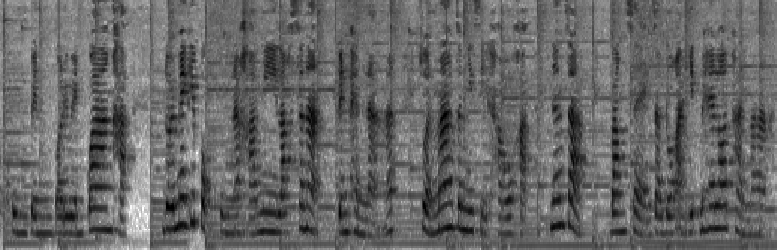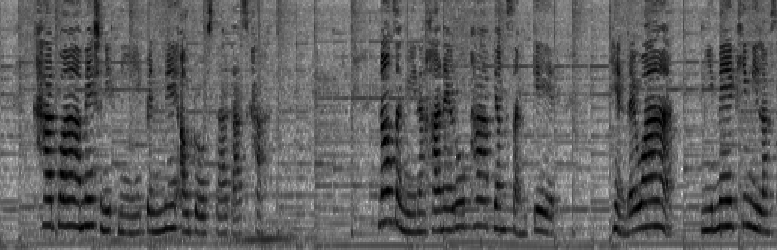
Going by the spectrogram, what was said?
กคลุมเป็นบริเวณกว้างค่ะ โดยเมฆที่ปกคลุมนะคะ มีลักษณะเป็นแผ่นหนา ส่วนมากจะมีสีเทาค่ะ เนื่องจากบังแสงจากดวงอาทิตย์ไม่ให้ลอดผ่านมา คาดว่าเมฆชนิดนี้เป็นเมฆ Outdoor Stardust ค่ะ นอกจากนี้นะคะในรูปภาพยังสังเกต เห็นได้ว่ามีเมฆที่มีลักษ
